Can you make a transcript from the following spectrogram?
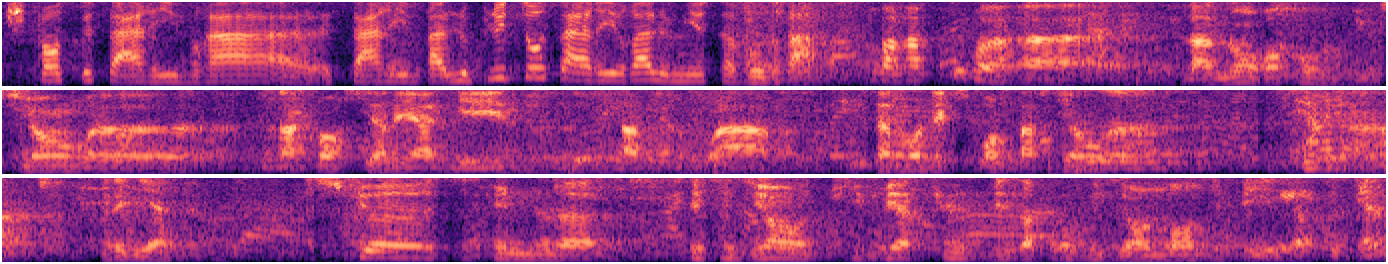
je pense que ça arrivera, ça arrivera. Le plus tôt ça arrivera, le mieux ça vaudra. Par rapport à la non-reconduction euh, de l'accord céréalier de, la mer Noire, concernant l'exportation euh, céréalière, est-ce que c'est une décision qui perturbe les approvisionnements des pays africains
